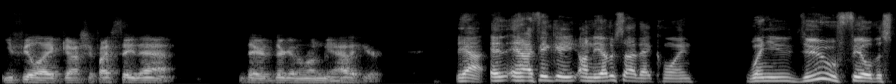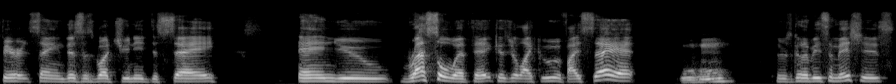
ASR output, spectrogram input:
you feel like, gosh, if I say that, they're they're gonna run me out of here. Yeah, and and I think uh, on the other side of that coin, when you do feel the spirit saying this is what you need to say, and you wrestle with it because you're like, ooh, if I say it, Mm-hmm. there's going to be some issues.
